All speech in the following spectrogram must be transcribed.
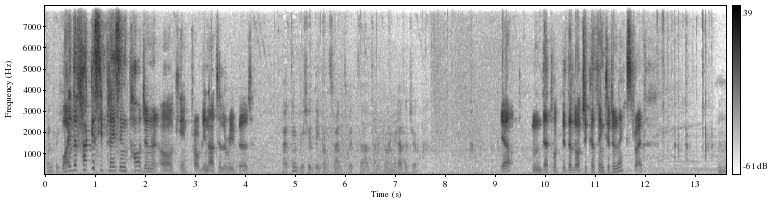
think we should, Why the fuck is he placing power general? Oh, okay, probably an artillery build. I think we should be concerned with uh, them going Ravager. Yeah, mm, that would be the logical thing to do next, right? Mm-hmm.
